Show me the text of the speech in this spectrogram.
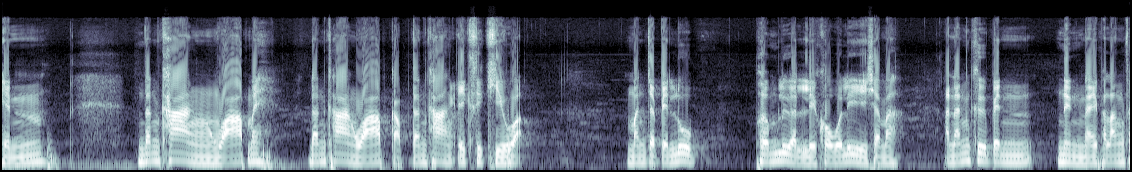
เห็นด้านข้างวาร์ปไหมด้านข้างวาร์ปกับด้านข้าง execute อะมันจะเป็นรูปเพิ่มเลือด recovery ใช่ไหมอันนั้นคือเป็นหนึ่งในพลังแฝ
